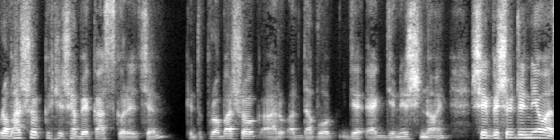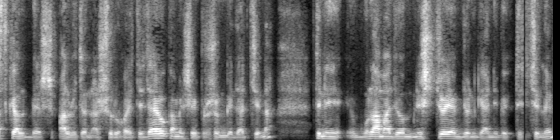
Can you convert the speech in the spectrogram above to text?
প্রভাষক হিসাবে কাজ করেছেন। কিন্তু প্রভাষক আর অধ্যাপক যে এক জিনিস নয় সেই বিষয়টি নিয়েও আজকাল বেশ আলোচনা শুরু হয়েছে। যাই হোক, আমি সেই প্রসঙ্গে যাচ্ছি না। তিনি গোলাম আজম নিশ্চয়ই একজন জ্ঞানী ব্যক্তি ছিলেন,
